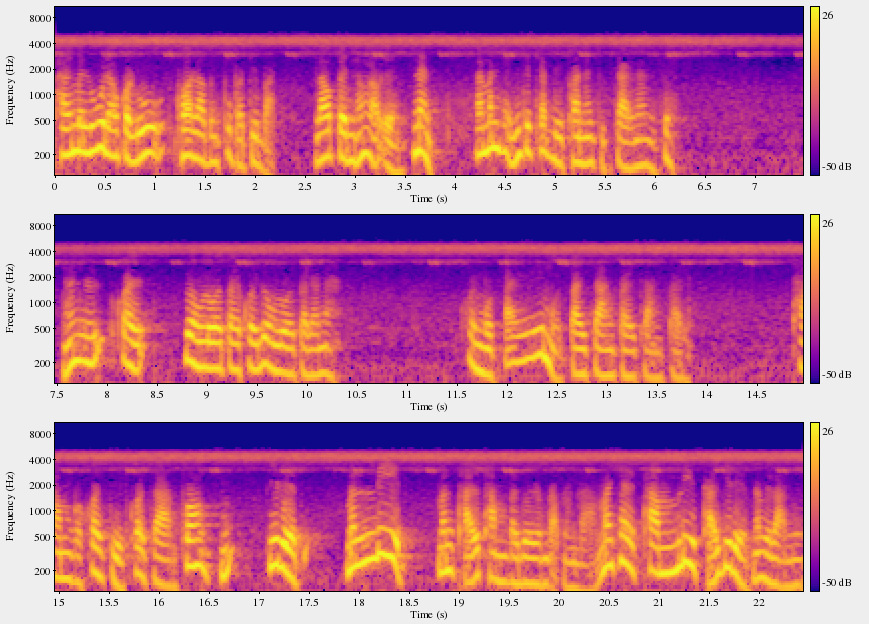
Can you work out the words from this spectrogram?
ใครไม่รู้เราก็รู้ เพราะเราเป็นผู้ปฏิบัติ เราเป็นของเราเอง นั่นถ้มันเห็นจะชัดดีภายในจิตใจนั่นสินั้นค่อยล่วงโรยไปค่อยล่วงโรยไปแล้วนะค่อยหมดไปหมดไปจางไปจางไปทำก็ค่อยตีดค่อยจาง เพราะกิเลสมันรีดมันไถทำไปโดยลำดับลำดาไม่ใช่ทำรีดไถกิเลสนะเวลานี้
